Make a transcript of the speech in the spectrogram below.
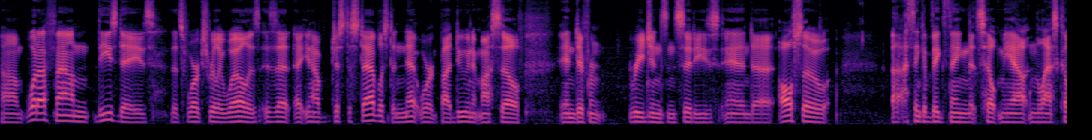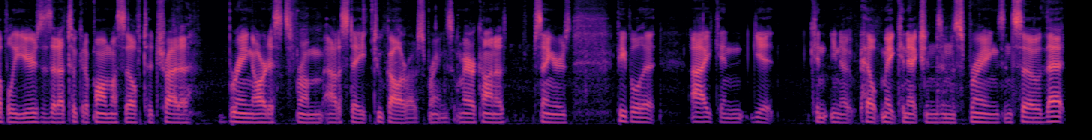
um, what I found these days that's works really well is is that uh, you know I've just established a network by doing it myself in different regions and cities, and uh, also uh, I think a big thing that's helped me out in the last couple of years is that I took it upon myself to try to bring artists from out of state to Colorado Springs, Americana singers, people that I can get can you know help make connections in the Springs, and so that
